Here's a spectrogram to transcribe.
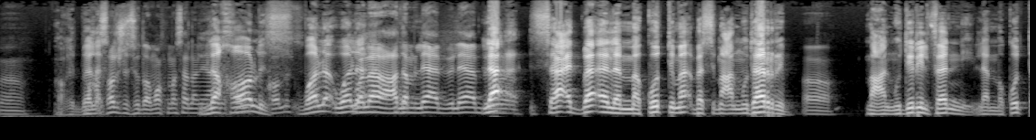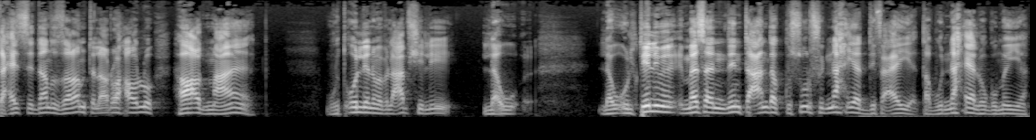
آه. واخد ما بالك؟ حصلش صدامات مثلا يعني؟ لا خالص, خالص؟ ولا ولا ولا, عدم لعب لعب؟ لا ساعة بقى لما كنت ما بس مع المدرب. آه. مع المدير الفني. لما كنت أحس إن أنا ظلمت لا أروح أقول له هقعد معاك وتقول لي أنا ما بلعبش ليه؟ لو لو قلت لي مثلا إن أنت عندك قصور في الناحية الدفاعية طب والناحية الهجومية؟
